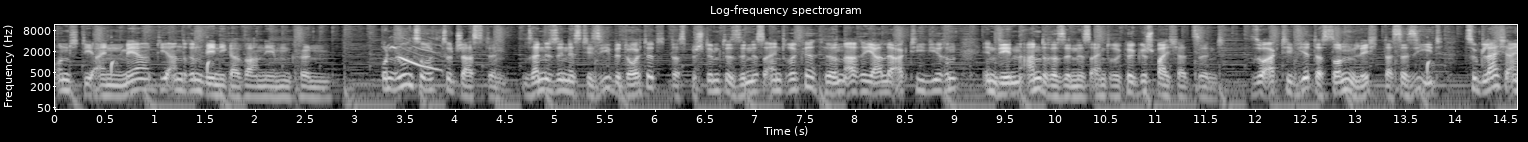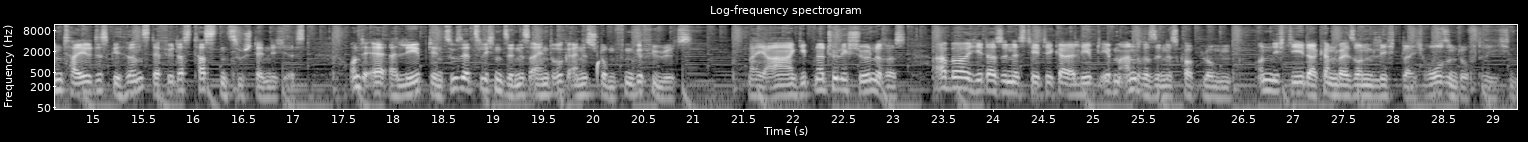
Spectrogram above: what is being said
und die einen mehr, die anderen weniger wahrnehmen können. Und nun zurück zu Justin. Seine Synästhesie bedeutet, dass bestimmte Sinneseindrücke Hirnareale aktivieren, in denen andere Sinneseindrücke gespeichert sind. So aktiviert das Sonnenlicht, das er sieht, zugleich einen Teil des Gehirns, der für das Tasten zuständig ist. Und er erlebt den zusätzlichen Sinneseindruck eines stumpfen Gefühls. Naja, gibt natürlich Schöneres, aber jeder Synästhetiker erlebt eben andere Sinneskopplungen und nicht jeder kann bei Sonnenlicht gleich Rosenduft riechen.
